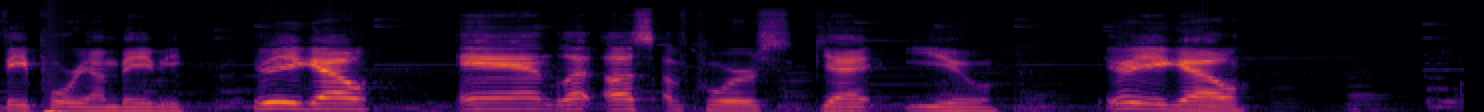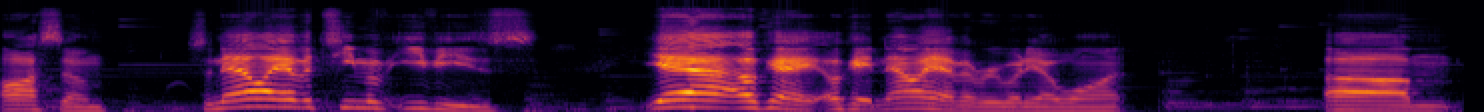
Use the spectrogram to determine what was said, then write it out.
Vaporeon, baby. Here you go. And let us, of course, get you. Here you go. Awesome. So now I have a team of Eevees. Yeah, okay, okay. Now I have everybody I want. Um,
